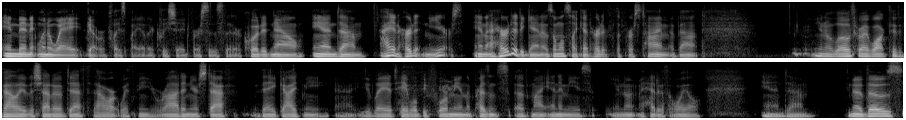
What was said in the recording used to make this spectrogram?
And then it went away, it got replaced by other cliched verses that are quoted now. And um, I hadn't heard it in years. And I heard it again. It was almost like I'd heard it for the first time about you know, lo, through I walk through the valley of the shadow of death, thou art with me. Your rod and your staff, they guide me. Uh, you lay a table before me in the presence of my enemies. You anoint my head with oil. And, um, you know, those,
